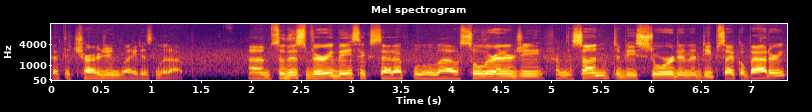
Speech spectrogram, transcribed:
that the charging light is lit up. Um, so this very basic setup will allow solar energy from the sun to be stored in a deep cycle battery,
